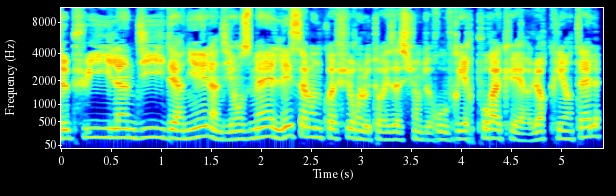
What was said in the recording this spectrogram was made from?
Depuis lundi dernier, lundi 11 mai, les salons de coiffure ont l'autorisation de rouvrir pour accueillir leur clientèle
